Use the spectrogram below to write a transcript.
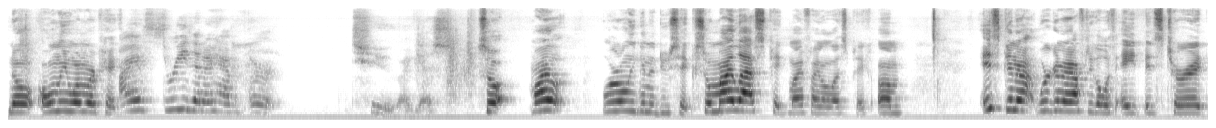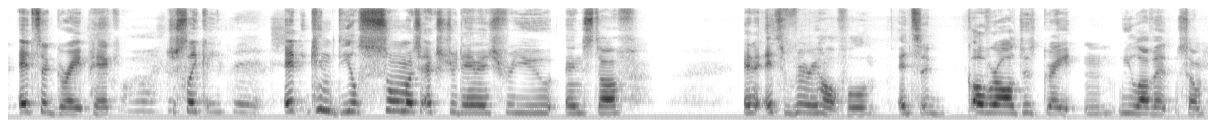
No, only one more pick. i have three that i have or two i guess So my we're only gonna do six. So my last pick, my final last pick, um, it's gonna we're gonna have to go with eight bits turret. It's a great pick. oh, Just like- It can deal so much extra damage for you and stuff, and it's very helpful. It's a, overall just great, and we love it. So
